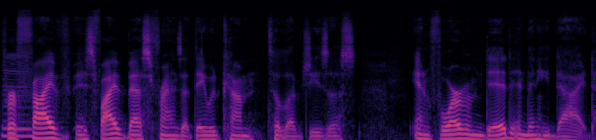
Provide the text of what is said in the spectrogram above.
for mm. five his five best friends that they would come to love Jesus, and four of them did, and then he died.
